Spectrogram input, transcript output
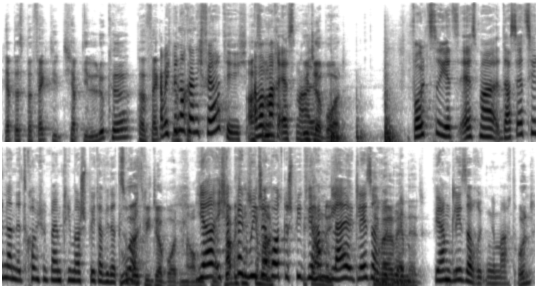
Ich habe das perfekt, ich habe die Lücke perfekt. Aber ich bin noch gar nicht fertig. Ach Aber so, mach erst mal. Ouija Board. Wolltest du jetzt erstmal das erzählen, dann jetzt komme ich mit meinem Thema später wieder Du zurück. hast Ouija Board in den Raum Ja, ich habe Hab kein Ouija Board gespielt, wir haben. Gla Gläserrücken gemacht. Wir haben Gläserrücken gemacht. Und?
